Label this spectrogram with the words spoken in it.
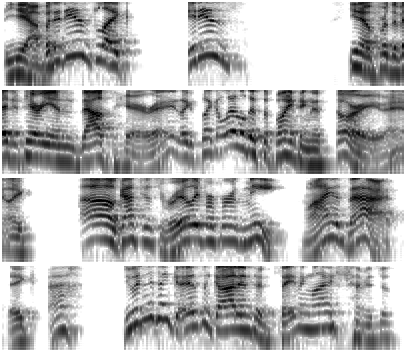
yeah, but it is like it is you know, for the vegetarians out there, right? Like it's like a little disappointing this story, right? Like, oh, God just really prefers meat. Why is that? Like, uh, do you think isn't God into saving life? I mean, it's just,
